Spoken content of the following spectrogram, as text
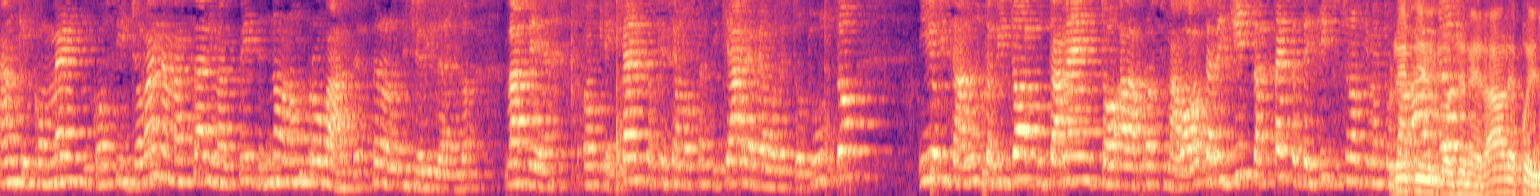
anche i commenti così. Giovanna Massari Malpete, no, non provate, però lo dice ridendo. Va bene, ok, penso che siamo stati chiari, abbiamo detto tutto. Io vi saluto, vi do appuntamento alla prossima volta. Regista, aspetta, stai zitto, se no ti metto un Riepilogo generale, poi Non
